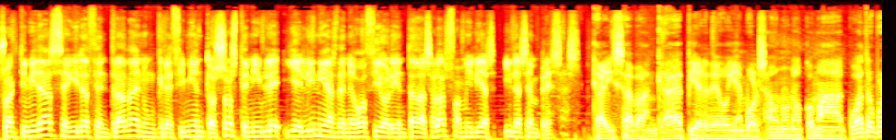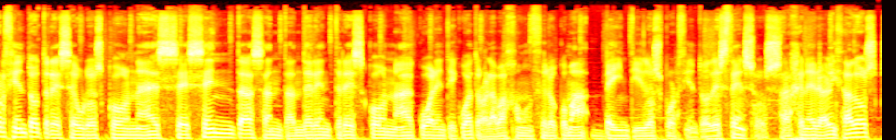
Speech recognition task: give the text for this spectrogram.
Su actividad seguirá centrada en un crecimiento sostenible y en líneas de negocio orientadas a las familias y las empresas. CaixaBank eh, pierde hoy en bolsa un 1,4%, 3 euros con 60, Santander en 3,44, a la baja un 0,22%. Descensos generalizados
